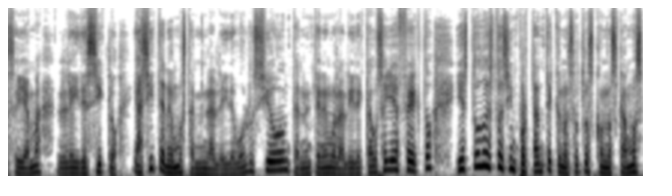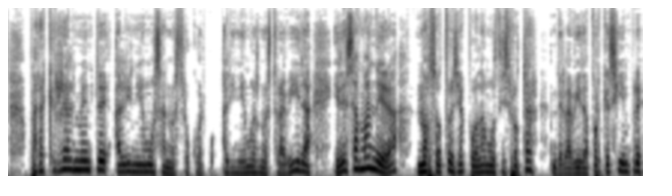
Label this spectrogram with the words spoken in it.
se llama ley de ciclo, y así tenemos también la ley de evolución, también tenemos la ley de causa y efecto, y es todo esto es importante que nosotros conozcamos para que realmente alineemos a nuestro cuerpo, alineemos nuestra vida, y de esa manera manera nosotros ya podamos disfrutar de la vida, porque siempre,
